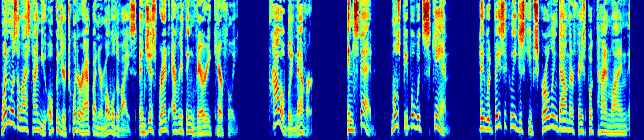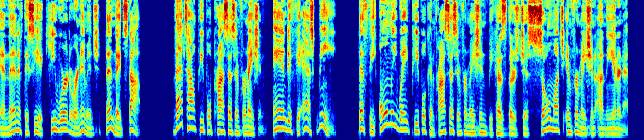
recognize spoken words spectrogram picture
When was the last time you opened your Twitter app on your mobile device and just read everything very carefully? Probably never. Instead, most people would scan. They would basically just keep scrolling down their Facebook timeline, and then if they see a keyword or an image, then they'd stop. That's how people process information, and if you ask me, that's the only way people can process information because there's just so much information on the internet.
